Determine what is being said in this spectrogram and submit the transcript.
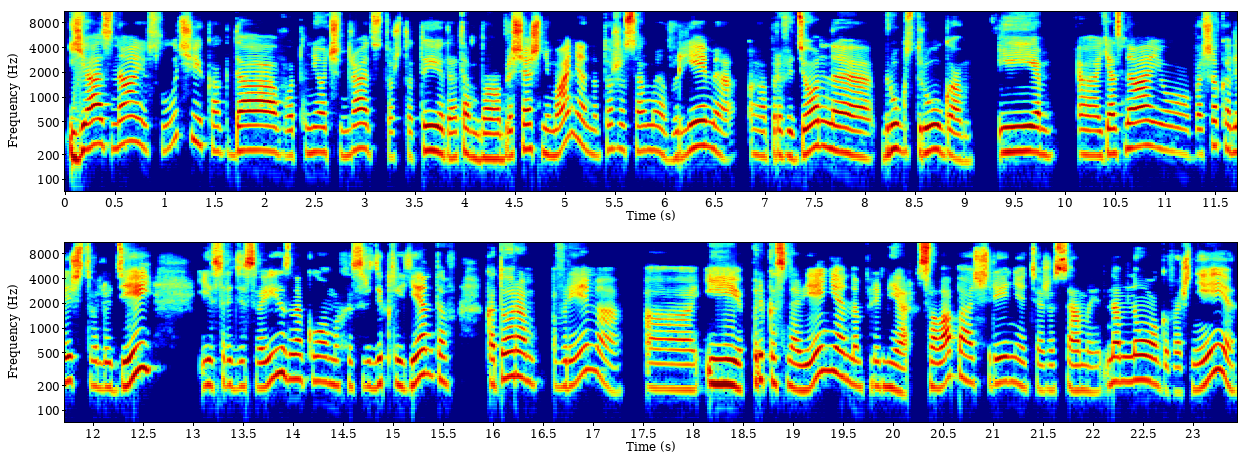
Я знаю случаи, когда вот мне очень нравится то, что ты да, там обращаешь внимание на то же самое время, а, проведенное друг с другом. И а, я знаю большое количество людей и среди своих знакомых, и среди клиентов, которым время а, и прикосновения, например, слова поощрения те же самые, намного важнее,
